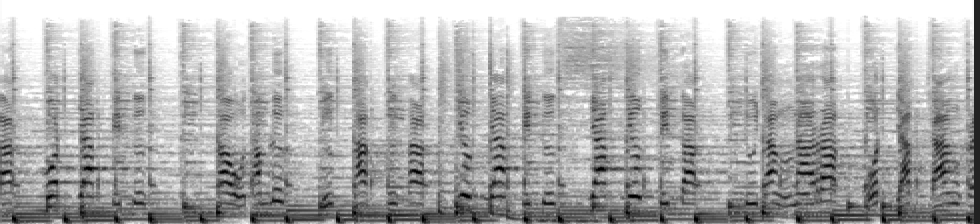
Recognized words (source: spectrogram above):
แคติดกักดยักติดกึก เข้าทำลึกกึกทักกึกทักยึกยักติดกึก ยักยึกติดกัก ดูช่างน่ารักกดยักช้างแคร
